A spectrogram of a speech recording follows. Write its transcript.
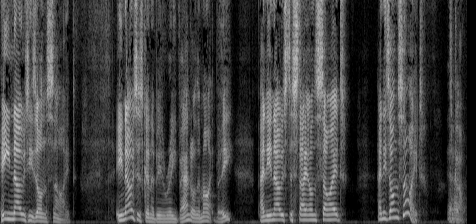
He knows he's onside. He knows there's going to be a rebound, or there might be, and he knows to stay onside, and he's onside a goal.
